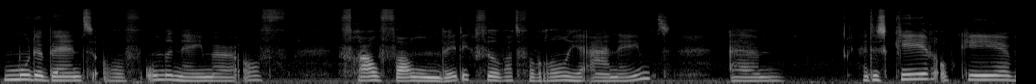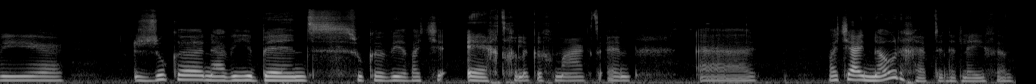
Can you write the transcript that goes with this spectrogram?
moeder bent of ondernemer of vrouw van, weet ik veel wat voor rol je aanneemt. Ehm, het is keer op keer weer zoeken naar wie je bent. Zoeken weer wat je echt gelukkig maakt. En uh, wat jij nodig hebt in het leven.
